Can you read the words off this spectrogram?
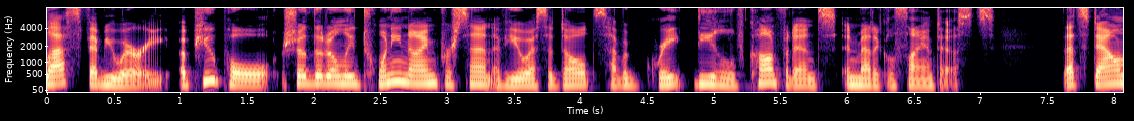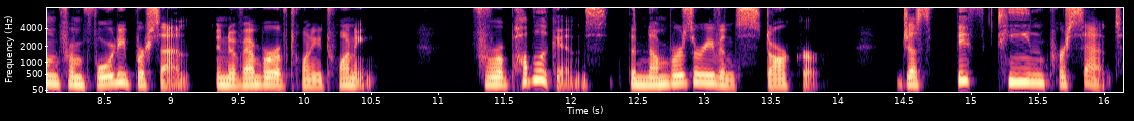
Last February, a Pew poll showed that only 29% of U.S. adults have a great deal of confidence in medical scientists. That's down from 40% in November of 2020. For Republicans, the numbers are even starker. Just 15%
